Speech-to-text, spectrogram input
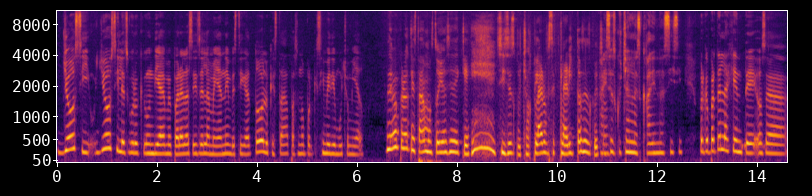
yo sí, yo sí les juro que un día me paré a las 6 de la mañana a investigar todo lo que estaba pasando porque sí me dio mucho miedo. Yo creo que estábamos tú y yo así de que ¡Ah! sí se escuchó, claro, clarito se escuchó. Ay, se escuchan las cadenas, sí, sí. Porque aparte la gente, o sea,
